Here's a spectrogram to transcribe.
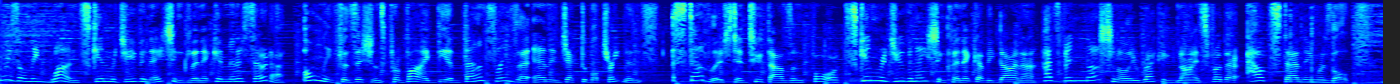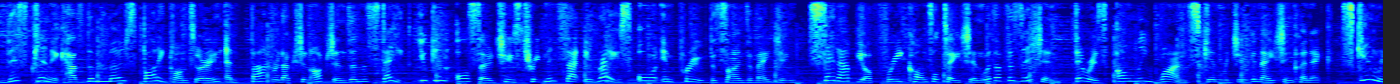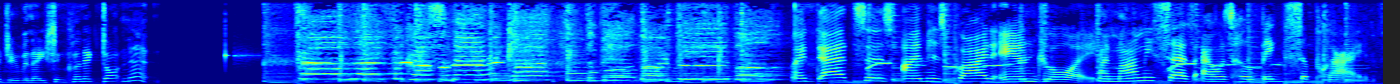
There is only one skin rejuvenation clinic in Minnesota. Only physicians provide the advanced laser and injectable treatments. Established in 2004, Skin Rejuvenation Clinic of Edina has been nationally recognized for their outstanding results. This clinic has the most body contouring and fat reduction options in the state. You can also choose treatments that erase or improve the signs of aging. Set up your free consultation with a physician. There is only one Skin Rejuvenation Clinic. SkinRejuvenationClinic.net. My dad says I'm his pride and joy. My mommy says I was her big surprise.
